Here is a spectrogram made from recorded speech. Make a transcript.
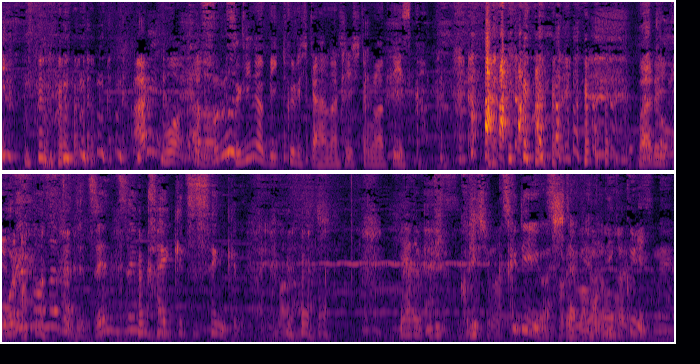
あれ？もうあの次のびっくりした話してもらっていいですか 悪いけど。俺の中で全然解決せんけどな今の話いやでもびっくりしますびっくりはしたけど。それはびっくりですね、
